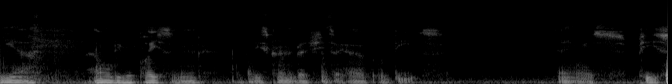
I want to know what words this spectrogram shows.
Yeah, I will be replacing these current bed sheets I have with these. Anyways, peace.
